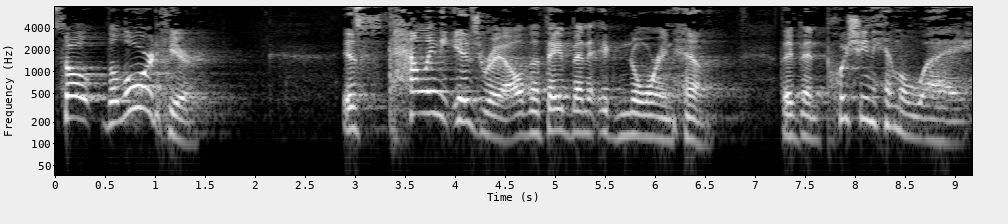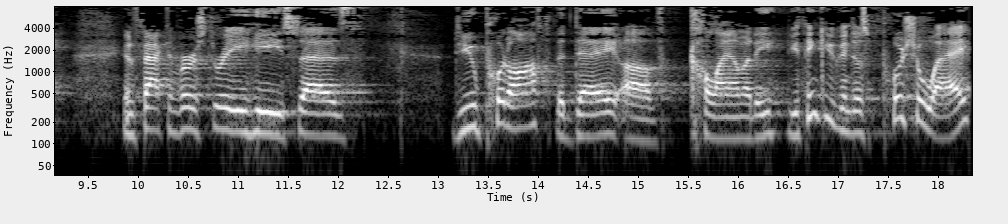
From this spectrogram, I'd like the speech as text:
So the Lord here is telling Israel that they've been ignoring Him. They've been pushing Him away. In fact, in verse 3, He says, do you put off the day of calamity? Do you think you can just push away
